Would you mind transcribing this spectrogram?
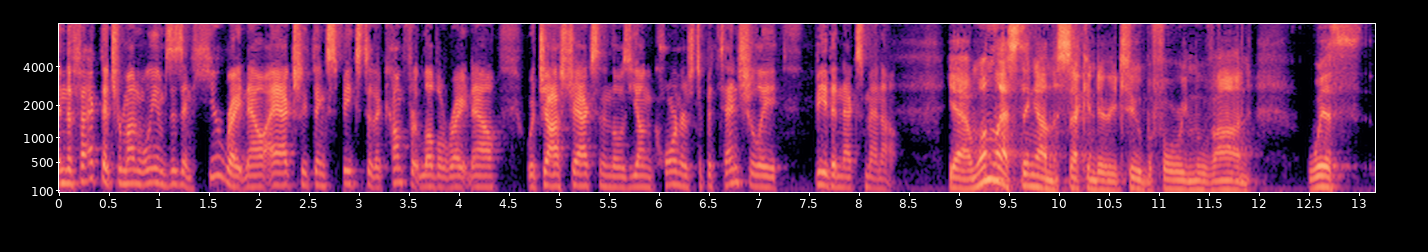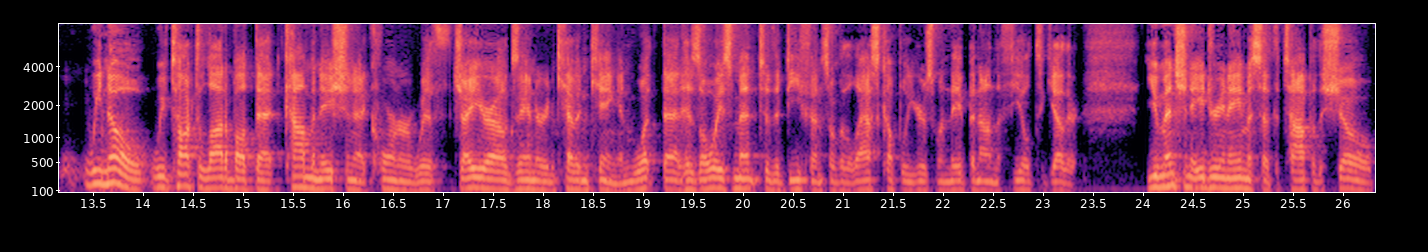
and the fact that Tramon Williams isn't here right now, I actually think speaks to the comfort level right now with Josh Jackson and those young corners to potentially be the next men up. Yeah, one last thing on the secondary too before we move on. With we know we've talked a lot about that combination at corner with Jaire Alexander and Kevin King and what that has always meant to the defense over the last couple years when they've been on the field together you mentioned Adrian Amos at the top of the show,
